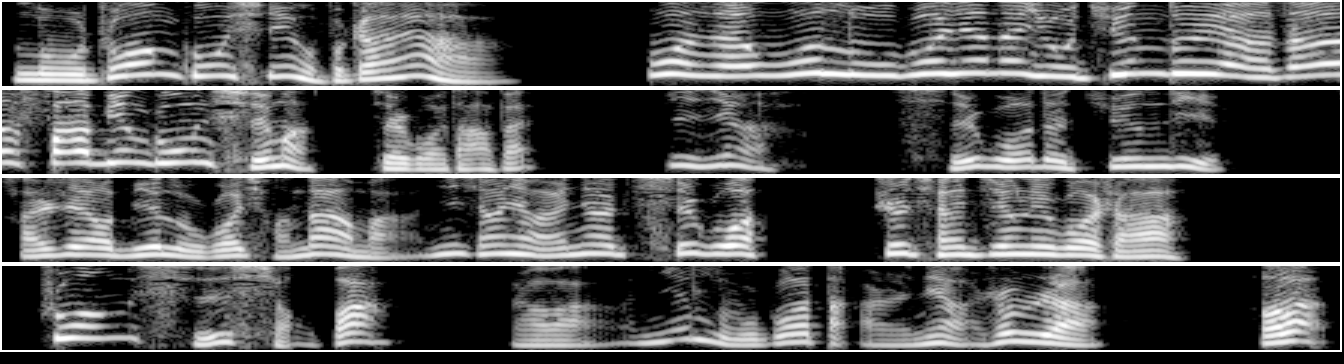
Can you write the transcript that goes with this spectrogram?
鲁庄公心有不甘啊！哇塞，我鲁国现在有军队啊，咱发兵攻齐嘛。结果大败，毕竟啊，齐国的军力。还是要比鲁国强大嘛？你想想，人家齐国之前经历过啥？庄喜小霸，知道吧？你鲁国打人家，是不是？好了，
